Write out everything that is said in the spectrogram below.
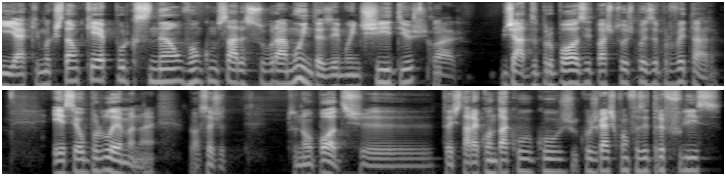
E há aqui uma questão que é porque senão vão começar a sobrar muitas em muitos sítios, Claro. já de propósito para as pessoas depois aproveitarem. Esse é o problema, não é? Ou seja, tu não podes tens de estar a contar com, com os, com os gajos que vão fazer trafolhice.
